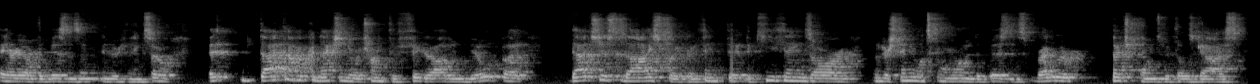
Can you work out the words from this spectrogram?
area of the business and, and everything. So it, that type of connection we're trying to figure out and build, but that's just the icebreaker. I think the, the key things are understanding what's going on in the business, regular touch points with those guys,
